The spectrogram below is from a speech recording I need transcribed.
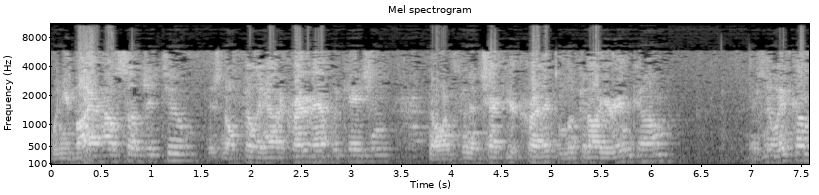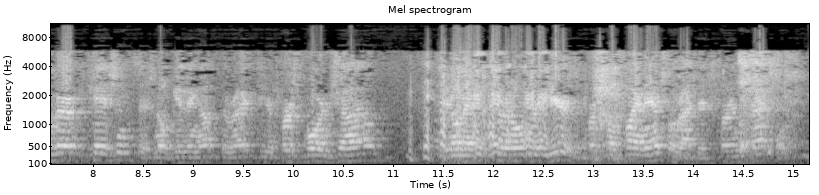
When you buy a house subject to, there's no filling out a credit application. No one's going to check your credit and look at all your income. There's no income verifications. There's no giving up the right to your firstborn child. You don't have to turn over years of personal financial records for inspection.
